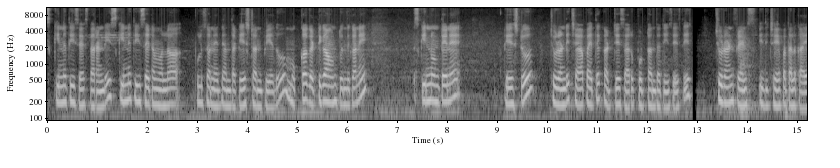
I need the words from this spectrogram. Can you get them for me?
స్కిన్ తీసేస్తారండి. స్కిన్ తీసేయటం వల్ల పులుసు అనేది అంత టేస్ట్ అనిపించదు. ముక్క గట్టిగా ఉంటుంది కానీ స్కిన్ ఉంటేనే టేస్ట్. చూడండి చేప అయితే కట్ చేశారు. పొట్టు అంతా తీసేసి. చూడండి ఫ్రెండ్స్ ఇది చేప తలకాయ.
